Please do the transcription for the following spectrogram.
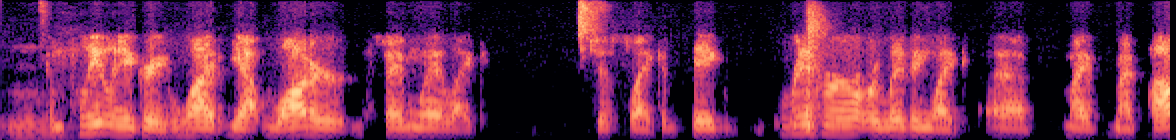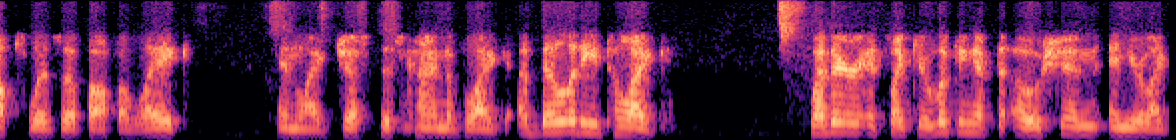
Mm. completely agree why yeah water same way like just like a big river or living like uh my my pops lives up off a lake and like just this kind of like ability to like whether it's like you're looking at the ocean and you're like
